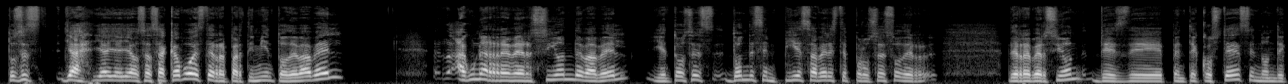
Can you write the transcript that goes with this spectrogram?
Entonces, ya, ya, ya, ya, o sea, se acabó este repartimiento de Babel, hago una reversión de Babel, y entonces, ¿dónde se empieza a ver este proceso de, de reversión? Desde Pentecostés, en donde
